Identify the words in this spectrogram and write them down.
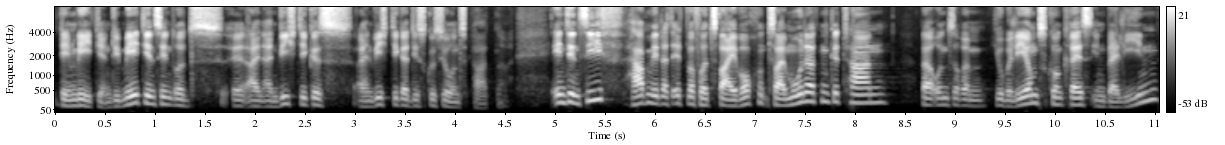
den Medien. Die Medien sind uns äh, ein, ein, wichtiges, ein wichtiger Diskussionspartner. Intensiv haben wir das etwa vor zwei Wochen, zwei Monaten getan bei unserem Jubiläumskongress in Berlin,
